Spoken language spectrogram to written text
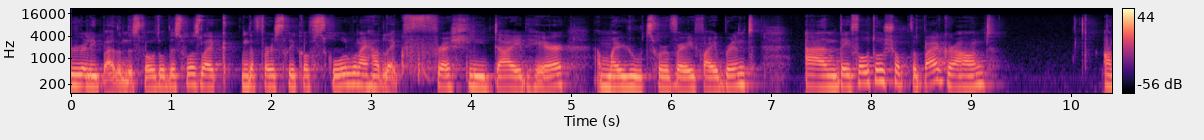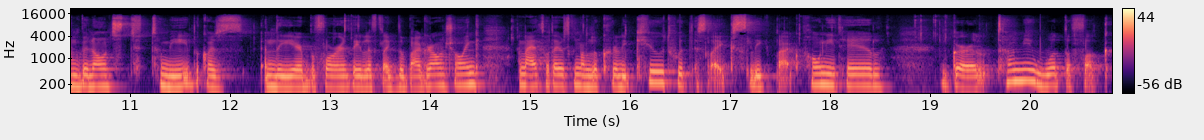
really bad in this photo. This was like in the first week of school when I had like freshly dyed hair and my roots were very vibrant. And they photoshopped the background unbeknownst to me because in the year before they left like the background showing and I thought I was gonna look really cute with this like sleek back ponytail. Girl, tell me what the fuck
